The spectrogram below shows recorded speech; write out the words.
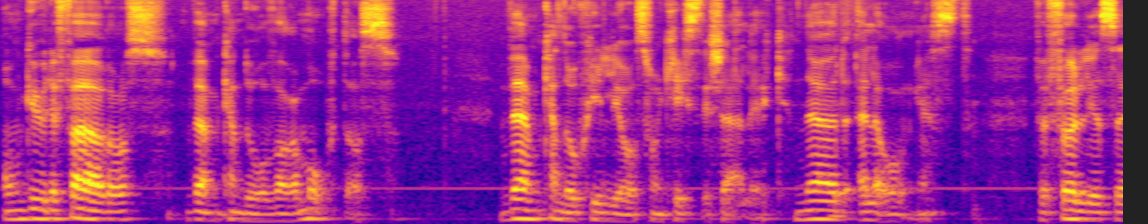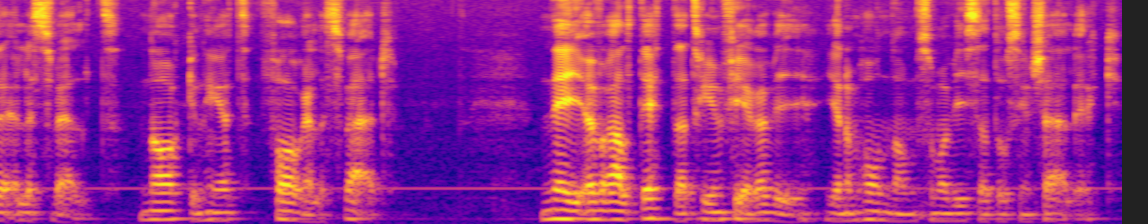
Om Gud är för oss, vem kan då vara mot oss? Vem kan då skilja oss från Kristi kärlek? Nöd eller ångest? Förföljelse eller svält? Nakenhet, fara eller svärd? Nej, över allt detta triumferar vi genom honom som har visat oss sin kärlek.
